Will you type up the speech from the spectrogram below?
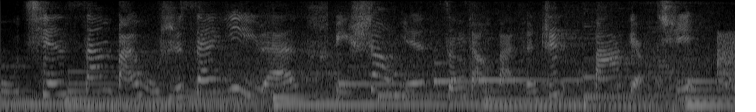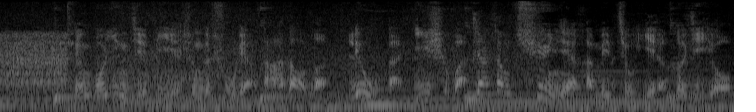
五千三百五十三亿元，比上年增长百分之八点七。全国应届毕业生的数量达到了六百一十万，加上去年还没就业，合计有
